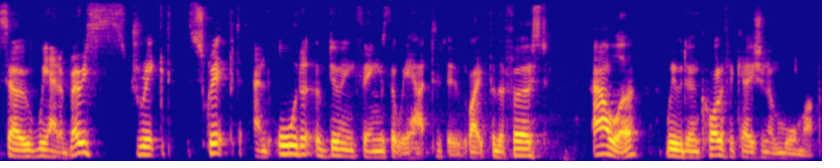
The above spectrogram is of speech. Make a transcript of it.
So we had a very strict script and order of doing things that we had to do. Like for the first hour, we were doing qualification and warm up.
